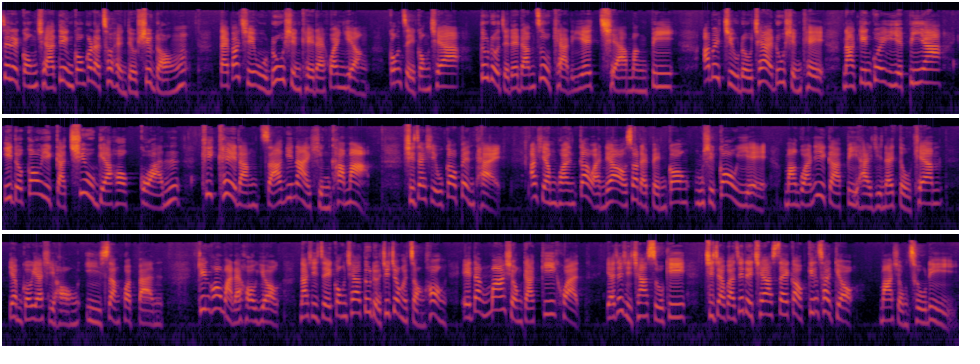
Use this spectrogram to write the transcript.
这个公车顶讲过来出现着色龙，台北市有女乘客来反映，讲坐公车拄到一个男子徛伫个车门边，啊要上落车的女乘客，那经过伊的边啊，伊就故意甲手举互悬去客人查囡仔的胸卡嘛，实在是有够变态。啊，嫌犯告完了后，煞来辩讲，毋是故意的，嘛愿意甲被害人来道歉，也毋过也是互移送法办。警方嘛来呼吁，若是坐公车拄到即种的状况，会当马上甲记发，或者是请司机直接把即个车驶到警察局马上处理。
